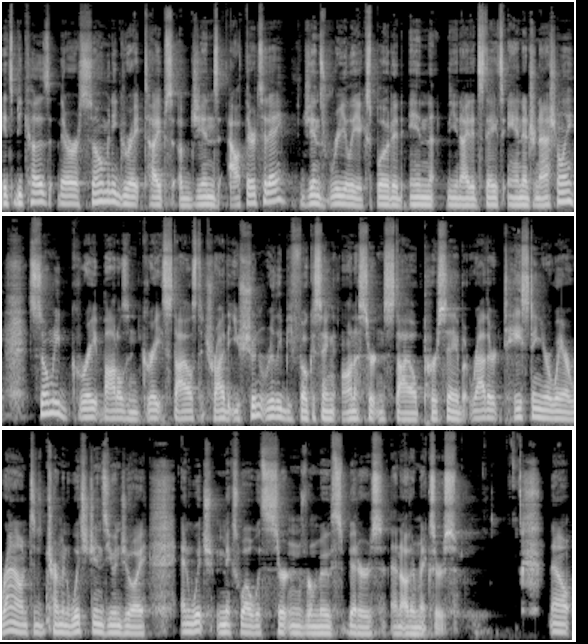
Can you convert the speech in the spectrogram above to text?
It's because there are so many great types of gins out there today. Gins really exploded in the United States and internationally. So many great bottles and great styles to try that you shouldn't really be focusing on a certain style per se, but rather tasting your way around to determine which gins you enjoy and which mix well with certain vermouths, bitters, and other mixers. Now,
